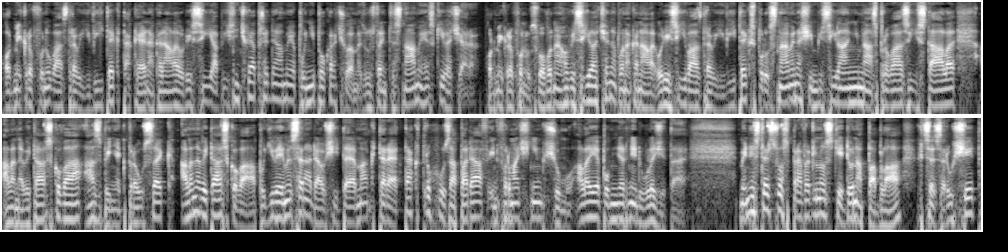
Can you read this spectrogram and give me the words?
Od mikrofonu vás zdraví Vítek, také na kanále Odyssey a písnička je před námi a po ní pokračujeme. Zůstaňte s námi, hezký večer. Od mikrofonu svobodného vysílače nebo na kanále Odyssey vás zdraví Vítek. Spolu s námi naším vysíláním nás provází stále Alena Vytázková a Zbyněk Prousek. Alena Vytázková, podívejme se na další téma, které tak trochu zapadá v informačním šumu, ale je poměrně důležité. Ministerstvo spravedlnosti Dona Pabla chce zrušit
